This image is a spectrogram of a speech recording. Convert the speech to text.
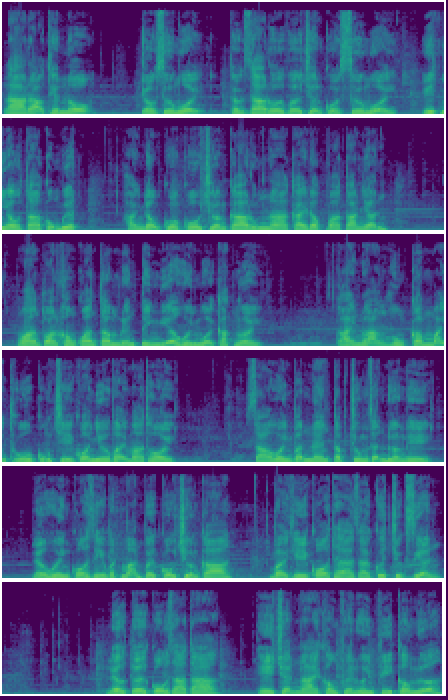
là đạo thiên nộ. Tiểu sư muội, thực ra đối với chuyện của sư muội, ít nhiều ta cũng biết. Hành động của cố trường ca đúng là cay độc và tàn nhẫn. Hoàn toàn không quan tâm đến tình nghĩa huynh muội các người. Cái loạn hung cầm mãnh thú cũng chỉ có như vậy mà thôi. Sở huynh vẫn nên tập trung dẫn đường đi. Nếu huynh có gì bất mãn với cố trường ca, vậy thì có thể giải quyết trực diện. Nếu tới cố gia ta, thì chuyện này không phiền huynh phí công nữa.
